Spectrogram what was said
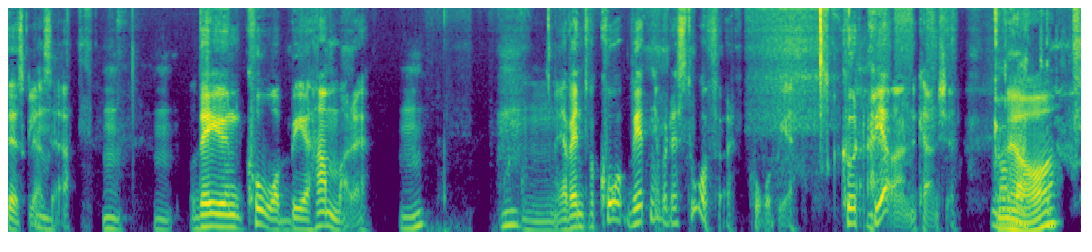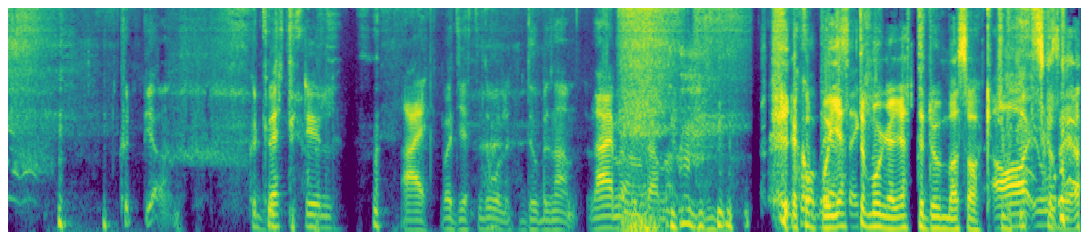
Det skulle jag Mm. säga. Mm. Mm. Och det är ju en KB-hammare. Mm. Mm, jag vet inte vad K, vet ni vad det står för? KB? Kurt Björn kanske? Ja, Kurt Björn? Kurt Bertil? Nej, det var ett jättedåligt dubbelnamn. Nej, men skitsamma. jag kom på KB6. jättemånga jättedumma saker. Ja, jag ska jo. säga.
